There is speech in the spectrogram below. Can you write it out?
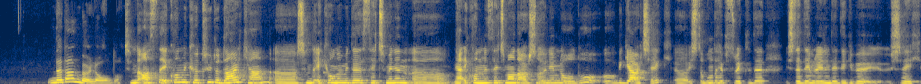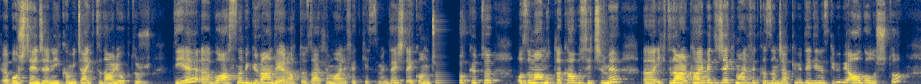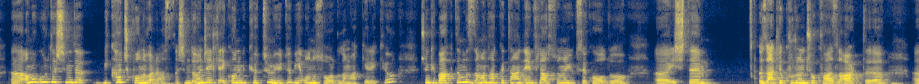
neden böyle oldu? Şimdi aslında ekonomi kötüydü derken e, şimdi ekonomide seçmenin e, yani ekonomi seçmen davranışının önemli olduğu e, bir gerçek. İşte bunda hep sürekli de işte Demirel'in dediği gibi şey boş tencereni yıkamayacağı iktidar yoktur diye bu aslında bir güven de yarattı özellikle muhalefet kesiminde. İşte ekonomi çok çok kötü. O zaman mutlaka bu seçimi iktidar kaybedecek, muhalefet kazanacak gibi dediğiniz gibi bir algı oluştu. Ee, ama burada şimdi birkaç konu var aslında. Şimdi öncelikle ekonomi kötü müydü bir onu sorgulamak gerekiyor. Çünkü baktığımız zaman hakikaten enflasyonun yüksek olduğu, e, işte özellikle kurun çok fazla arttığı e,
